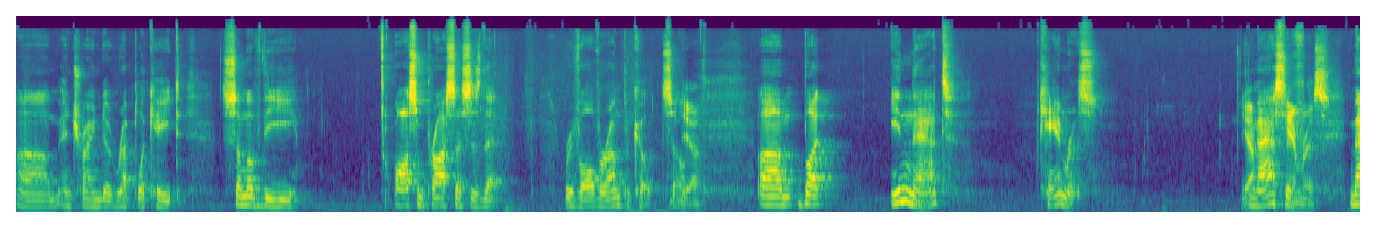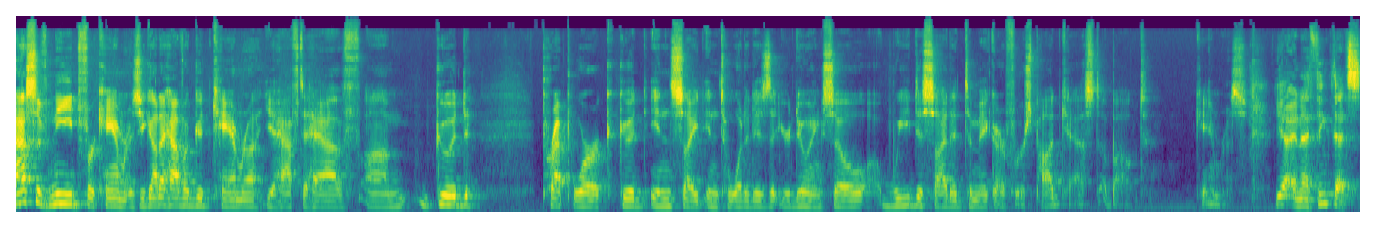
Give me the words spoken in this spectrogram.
um, and trying to replicate some of the awesome processes that revolve around Picote. So, Yeah. um, but in that, cameras Yeah. massive Cameras. massive need for cameras. You got to have a good camera. You have to have um, good prep work, good insight into what it is that you're doing. So we decided to make our first podcast about cameras. Yeah, and I think that's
